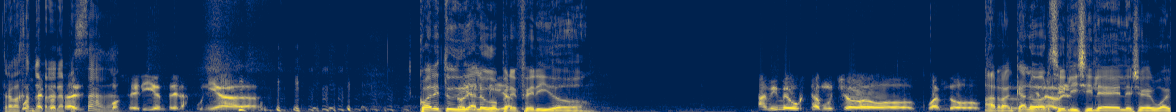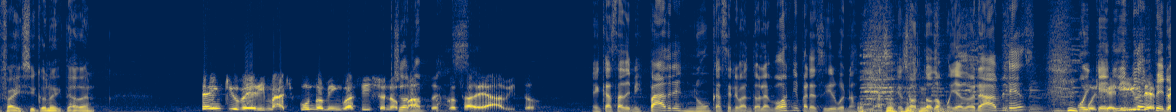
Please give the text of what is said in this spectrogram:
Trabajando para la pesada. chismoserío entre las cuñadas. ¿Cuál es tu diálogo preferido? A mí me gusta mucho cuando... Arrancalo a ver cuando si Lizzy le, le llega el wifi, si conecta, a ver. Thank you very much. Un domingo así yo no Yo no paso, es cosa de hábito. En casa de mis padres nunca se levantó la voz ni para decir buenos días. Así que son todos muy adorables, muy, Muy queribles, queribles, pero,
